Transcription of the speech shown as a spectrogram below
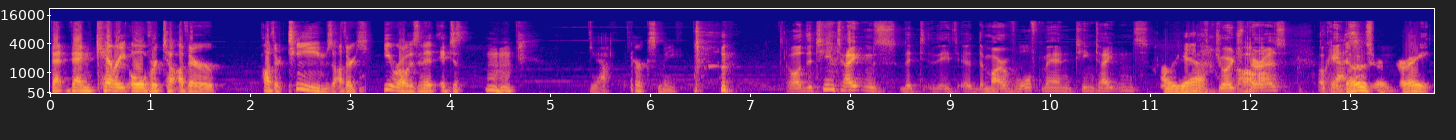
that then carry over to other other teams, other heroes, and it, it just mhm. yeah irks me. Well, the Teen Titans, the the, the Marv Wolfman Teen Titans, Oh yeah, George Oh. Perez. Okay, Yes. those are great.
